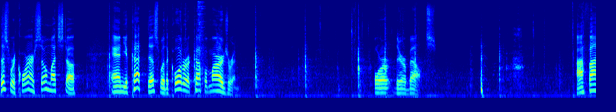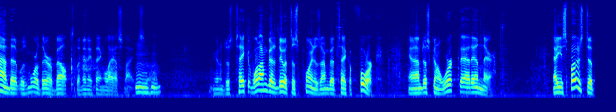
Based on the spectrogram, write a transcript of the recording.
This requires so much stuff. And you cut this with a quarter of a cup of margarine. Or thereabouts. I find that it was more thereabouts than anything last night. So. Mm-hmm. I'm going to just take it. What I'm going to do at this point is I'm going to take a fork and I'm just going to work that in there. Now you're supposed to,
